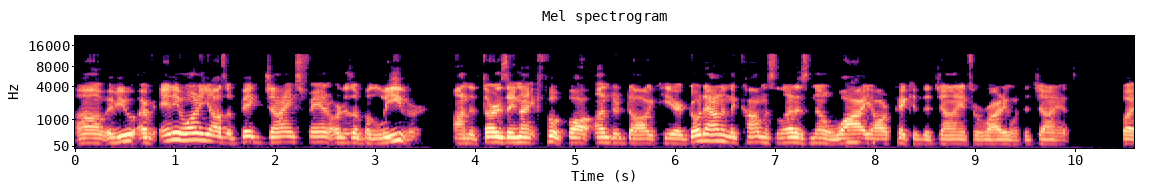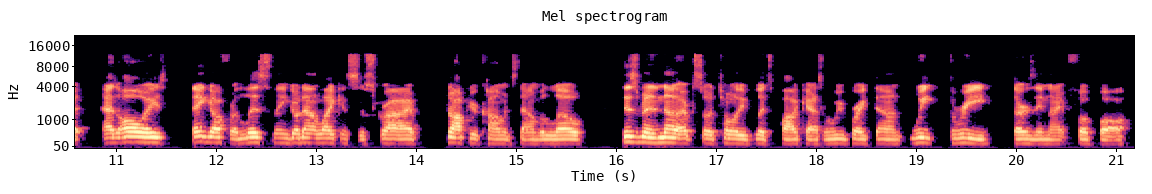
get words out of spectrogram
Um, if you, if any one of y'all is a big Giants fan or is a believer on the Thursday night football underdog here, go down in the comments and let us know why y'all are picking the Giants or riding with the Giants. But as always, thank y'all for listening. Go down, like, and subscribe. Drop your comments down below. This has been another episode of Totally Blitz podcast where we break down week three Thursday night football,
